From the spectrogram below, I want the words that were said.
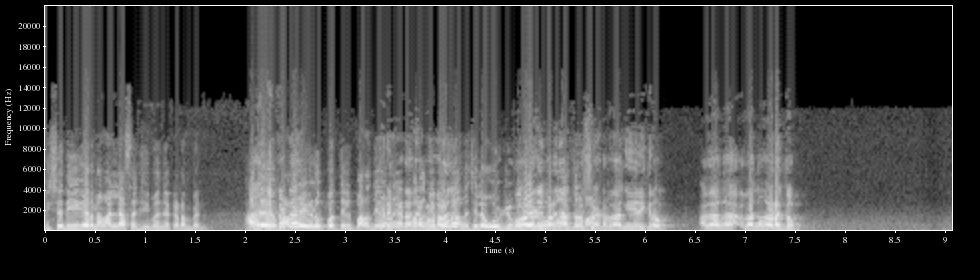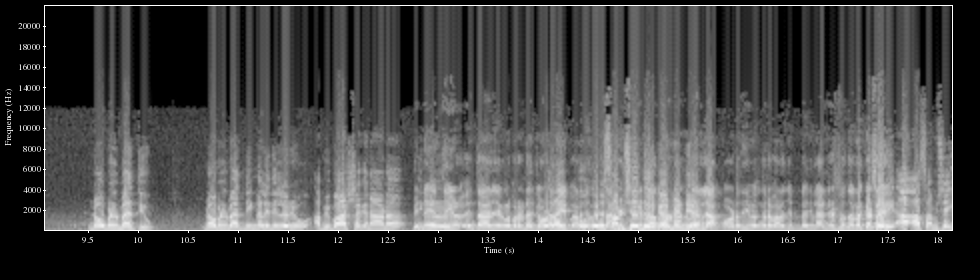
വിശദീകരണമല്ല സജി കടമ്പൻ അത് വളരെ എളുപ്പത്തിൽ പറഞ്ഞു പറഞ്ഞു പോകാവുന്ന ചില ഒഴിവുകൾ മാത്രമാണ്. അംഗീകരിക്കണം അതങ്ങ് അതങ്ങ് നടക്കും. നോബൽ മാത്യു നോബൽ മാത്യു നിങ്ങൾ ഇതിലൊരു അഭിഭാഷകനാണ്. പിന്നെ? എന്താണ് ഞങ്ങൾ കോടതി ഒരു സംശയം തീർക്കാൻ അന്വേഷിക്കണം. വേണ്ടിയാണ്. അതല്ല, കോടതി അങ്ങനെ പറഞ്ഞിട്ടുണ്ടെങ്കിൽ അന്വേഷണം നടക്കട്ടെ. ശരി, ആ- സംശയം.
